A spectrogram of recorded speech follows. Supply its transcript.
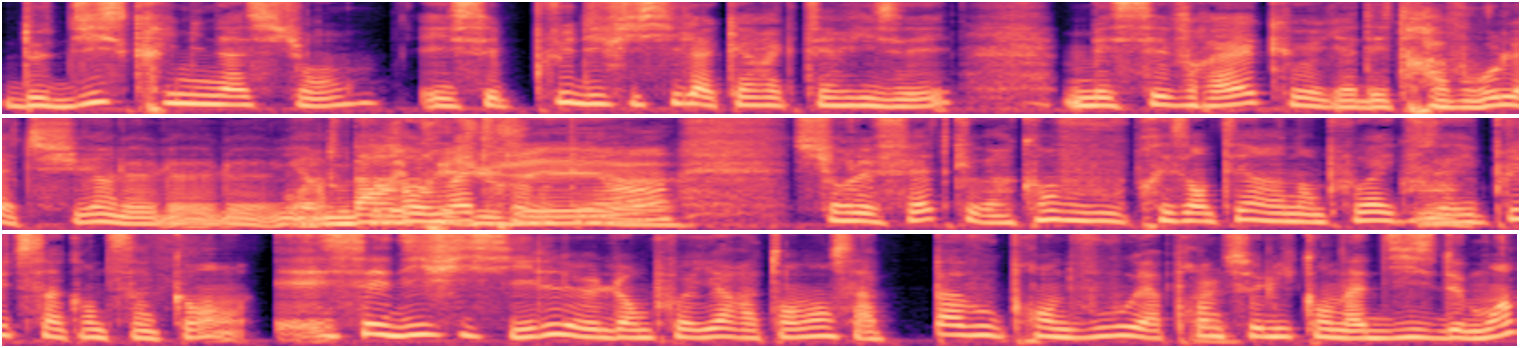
de discrimination et c'est plus difficile à caractériser, mais c'est vrai qu'il y a des travaux là-dessus. hein, le, le- le- il y a un baromètre européen euh. sur le fait que ben, quand vous vous présentez à un emploi et que vous Mm. avez plus de 55 ans, c'est difficile. L'employeur a tendance à pas vous prendre vous et à prendre celui qu'on a 10 de moins.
